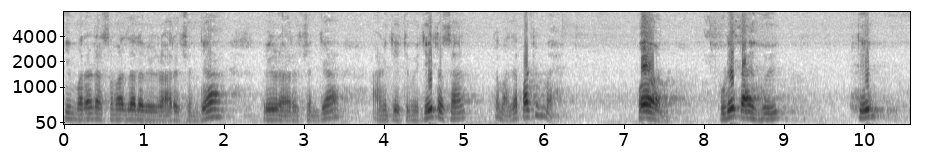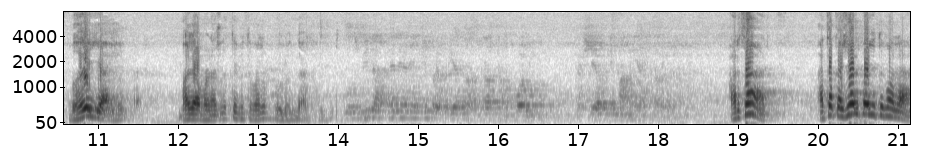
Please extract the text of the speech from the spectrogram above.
की मराठा समाजाला वेगळं आरक्षण द्या वेगळं आरक्षण द्या आणि ते तुम्ही देत असाल तर माझा पाठिंबा आहे. पण पुढे काय होईल ते भय जे आहे माझ्या मनातलं ते मी तुम्हाला बोलून दाखवेल अर्थात आता कशाला पाहिजे तुम्हाला?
